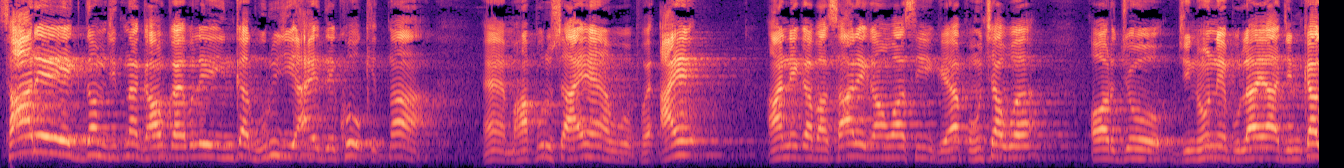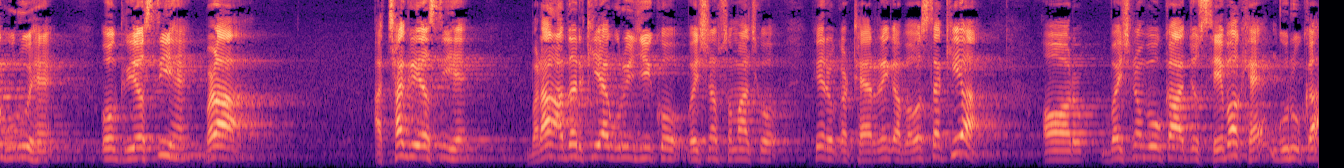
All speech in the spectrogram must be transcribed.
सारे एकदम जितना गाँव का है, बोले, इनका गुरु जी आए, देखो कितना, है, महापुरुष आए हैं, वो आए। आने का बाद सारे गांववासी गया, पहुँचा हुआ, और जो जिन्होंने बुलाया, जिनका गुरु है, वो गृहस्थी हैं, बड़ा अच्छा गृहस्थी है, बड़ा आदर किया गुरु जी को, वैष्णव समाज को, फिर उसका ठहरने का व्यवस्था किया और वैष्णवों का जो सेवक है, गुरु का,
